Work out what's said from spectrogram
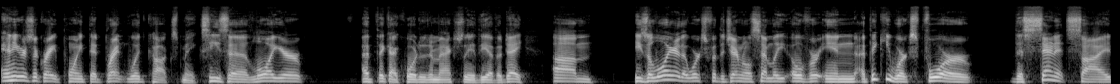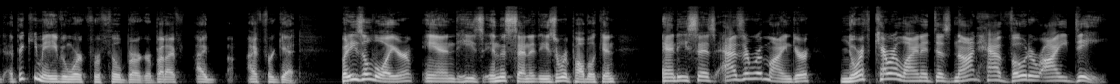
And here's a great point that Brent Woodcox makes. He's a lawyer. I think I quoted him actually the other day. Um, he's a lawyer that works for the General Assembly over in. I think he works for the Senate side. I think he may even work for Phil Berger, but I I I forget. But he's a lawyer and he's in the Senate. He's a Republican, and he says, as a reminder, North Carolina does not have voter ID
